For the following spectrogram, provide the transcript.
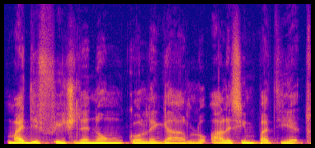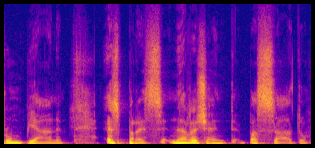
ma è difficile non collegarlo alle simpatie trumpiane espresse nel recente passato.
